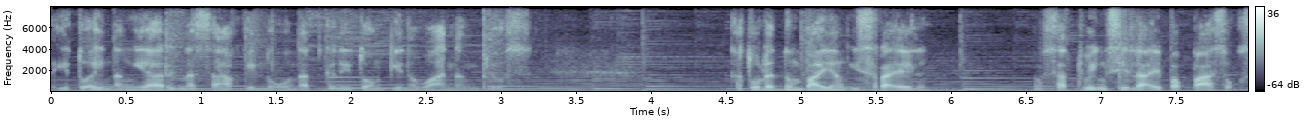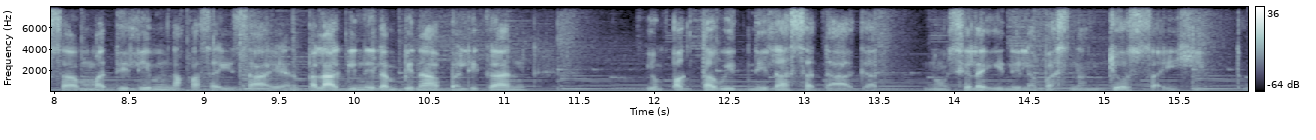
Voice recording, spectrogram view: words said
ito ay nangyari na sa akin noon at ganito ang ginawa ng Diyos. Katulad ng bayang Israel, sa tuwing sila ay papasok sa madilim na kasaysayan, palagi nilang binabalikan yung pagtawid nila sa dagat nung sila inilabas ng Diyos sa Ehipto.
